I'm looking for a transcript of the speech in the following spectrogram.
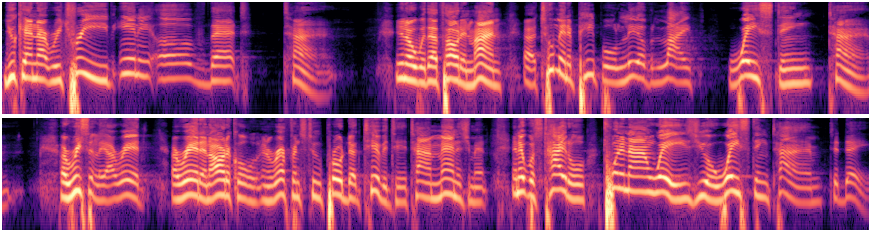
You cannot retrieve any of that time. You know, with that thought in mind, uh, too many people live life wasting time. Uh, recently, I read I read an article in reference to productivity, time management, and it was titled 29 Ways You're Wasting Time Today.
